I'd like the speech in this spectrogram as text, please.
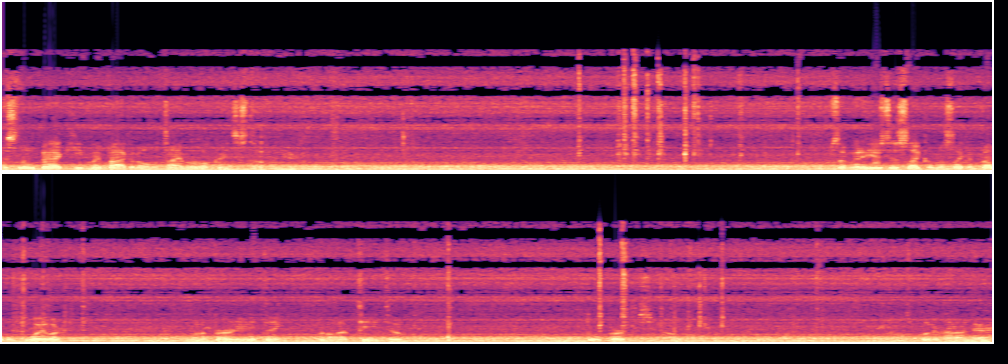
This little bag keep in my pocket all the time with all kinds of stuff in here. So I'm going to use this like almost like a double boiler. I Don't want to burn anything, but I'll have tea too. Dual purpose, you know. Let's put it on there.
